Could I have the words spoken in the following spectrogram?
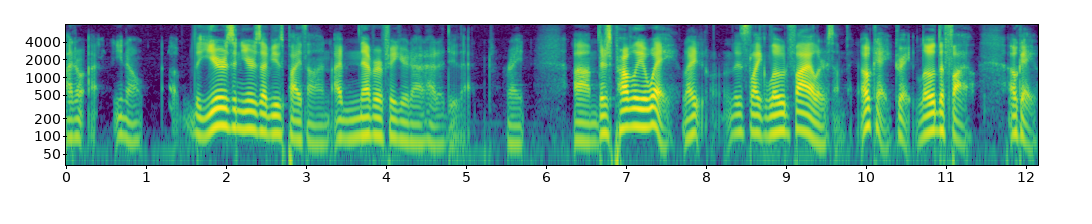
I don't, you know, uh, the years and years I've used Python, I've never figured out how to do that, right? Um, there's probably a way, right? It's like load file or something. Okay, great. Load the file. Okay,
